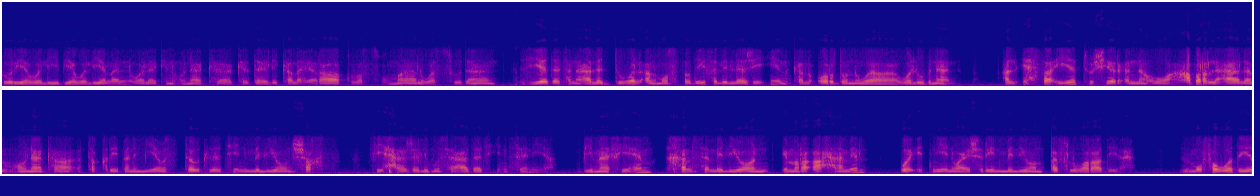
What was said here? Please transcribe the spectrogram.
سوريا وليبيا واليمن ولكن هناك كذلك العراق والصومال والسودان زيادة على الدول المستضيفة للاجئين كالأردن ولبنان. الإحصائيات تشير أنه عبر العالم هناك تقريبا 136 مليون شخص في حاجة لمساعدات إنسانية. بما فيهم 5 مليون امرأة حامل و22 مليون طفل ورضيع المفوضية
